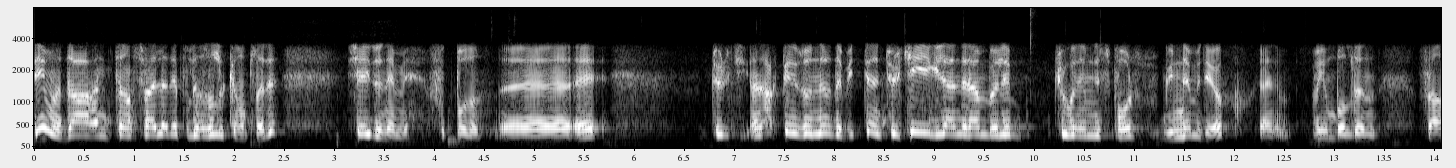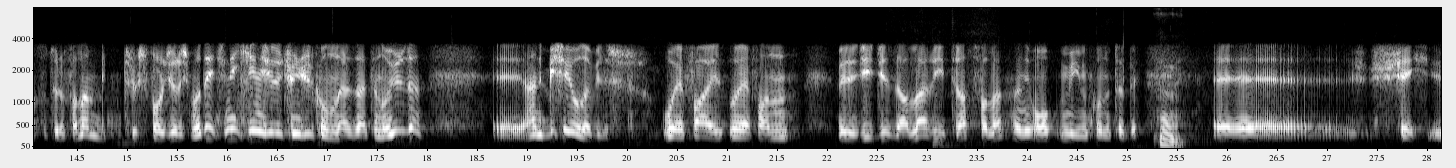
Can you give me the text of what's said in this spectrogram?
Değil mi? Daha hani transferler yapılıyor, hazırlık kampları. Şey dönemi futbolun. Ee, e, Türk, yani Akdeniz oyunları da bitti. Yani Türkiye'yi ilgilendiren böyle çok önemli spor gündemi de yok. Yani Wimbledon, Fransa turu falan Türk spor yarışmadığı için ikinci, üçüncü konular zaten. O yüzden e, hani bir şey olabilir. UEFA UEFA'nın vereceği cezalar, itiraz falan hani o mühim konu tabii. Evet. Ee, şey e,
